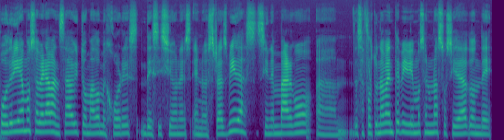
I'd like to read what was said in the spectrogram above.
podríamos haber avanzado y tomado mejores decisiones en nuestras vidas. Sin embargo, desafortunadamente vivimos en una sociedad donde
